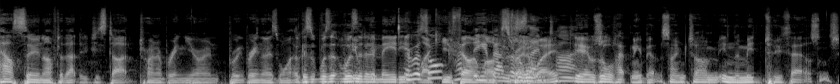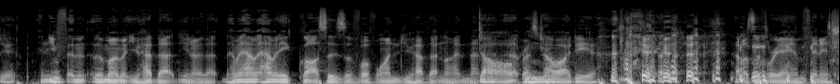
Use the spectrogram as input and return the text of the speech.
how soon after that did you start trying to bring your own bring, bring those wines? Because was it was it, It- an immediate It was like all you fell in love straight away, time. yeah, it was all happening about the same time in the mid 2000s, yeah. and you and the moment you had that you know that how many, how many glasses of, of wine did you have that night in that, Oh, that restaurant? no idea. that was a three a.m. finish.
